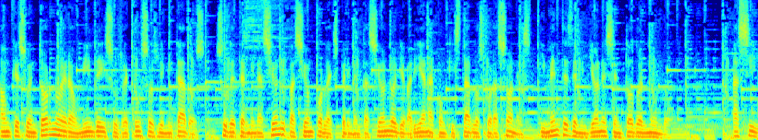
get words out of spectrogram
Aunque su entorno era humilde y sus recursos limitados, su determinación y pasión por la experimentación lo llevarían a conquistar los corazones y mentes de millones en todo el mundo. Así,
